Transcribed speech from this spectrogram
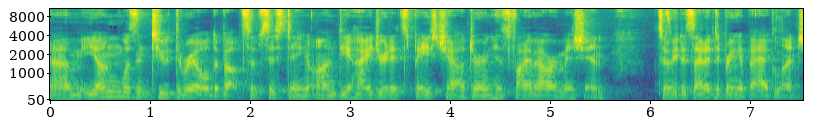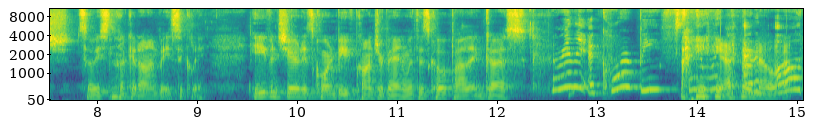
Um, Young wasn't too thrilled about subsisting on dehydrated space chow during his five hour mission. So he decided to bring a bag lunch. So he snuck it on, basically. He even shared his corned beef contraband with his co pilot, Gus. But really, a corned beef sandwich yeah, I don't know. all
